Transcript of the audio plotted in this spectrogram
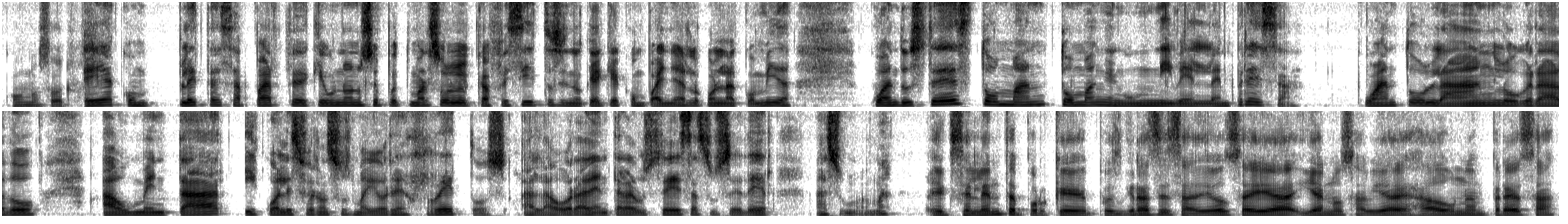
con nosotros. Ella completa esa parte de que uno no se puede tomar solo el cafecito, sino que hay que acompañarlo con la comida. Cuando ustedes toman, toman en un nivel la empresa cuánto la han logrado aumentar y cuáles fueron sus mayores retos a la hora de entrar ustedes a suceder a su mamá. Excelente, porque pues gracias a Dios ella ya nos había dejado una empresa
